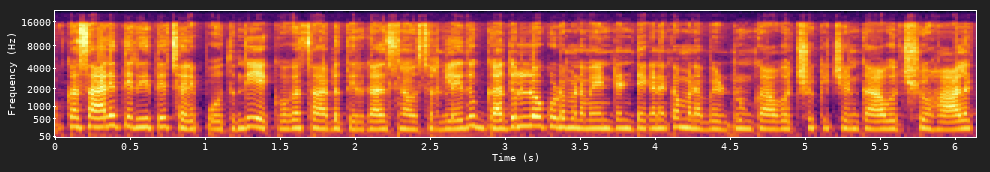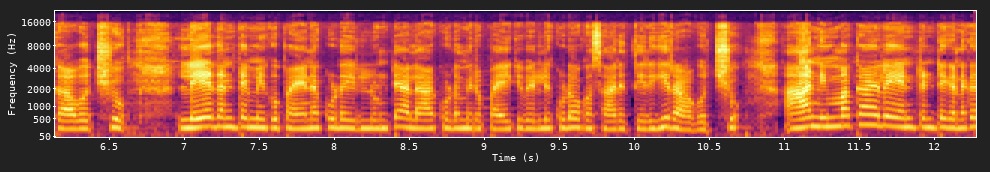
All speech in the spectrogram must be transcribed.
ఒక్కసారి తిరిగితే సరిపోతుంది. ఎక్కువగా సార్లు తిరగాల్సిన అవసరం లేదు. గదుల్లో కూడా మనం ఏంటంటే కనుక మన బెడ్రూమ్ కావచ్చు కిచెన్ కావచ్చు హాల్ కావచ్చు లేదంటే మీకు పైన కూడా ఇల్లు ఉంటే అలా కూడా మీరు పైకి వెళ్ళి కూడా ఒకసారి తిరిగి రావచ్చు. ఆ నిమ్మకాయలు ఏంటంటే కనుక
